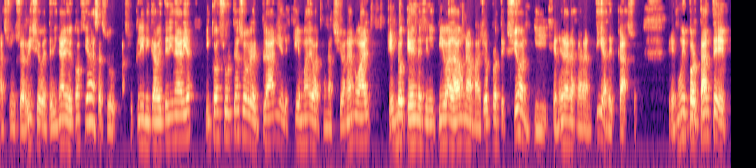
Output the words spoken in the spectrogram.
a su servicio veterinario de confianza, a su, a su clínica veterinaria y consulten sobre el plan y el esquema de vacunación anual, que es lo que en definitiva da una mayor protección y genera las garantías del caso. Es muy importante,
